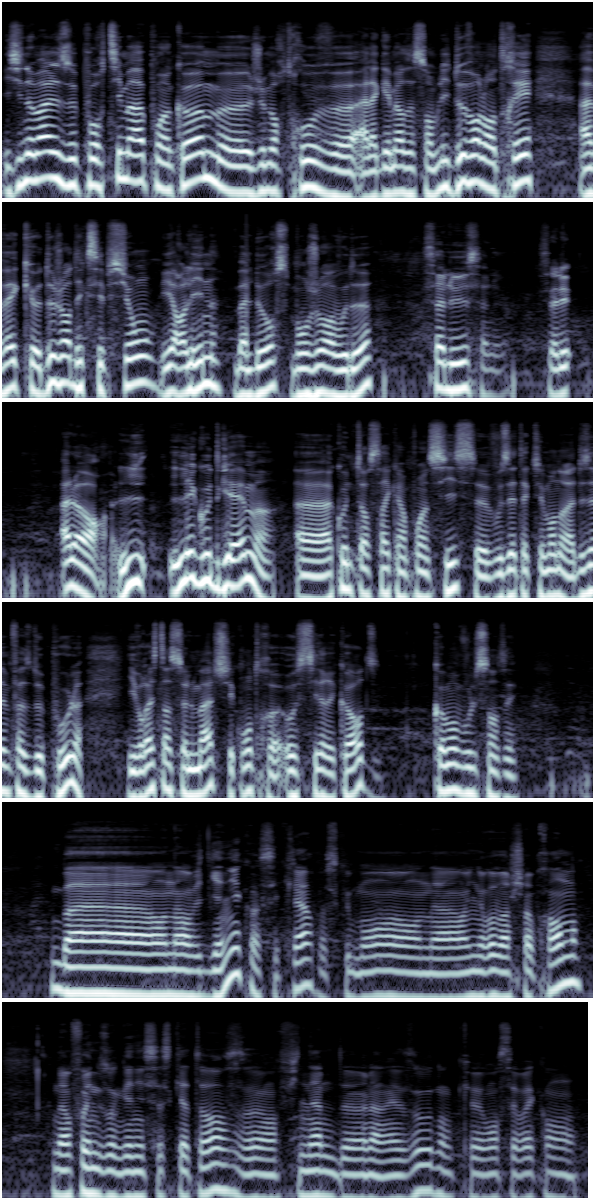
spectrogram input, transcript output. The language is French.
Ici Nomals pour Tima.com, euh, je me retrouve à la Gamers Assembly devant l'entrée avec deux joueurs d'exception, Yorlin, Baldours, bonjour à vous deux. Salut, salut. Salut. Alors, les Good Games euh, à Counter-Strike 1.6, vous êtes actuellement dans la deuxième phase de poule. Il vous reste un seul match, c'est contre Hostile Records. Comment vous le sentez? Bah, on a envie de gagner, quoi, c'est clair, parce que bon, on a une revanche à prendre. La dernière fois, ils nous ont gagné 16-14 euh, en finale de la réseau, donc bon, c'est vrai qu'on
